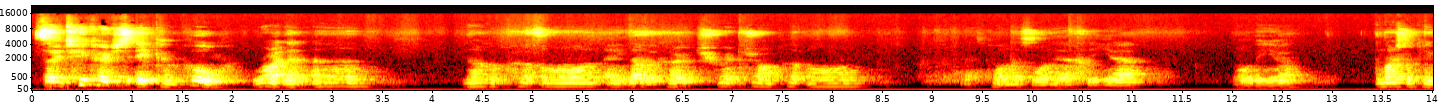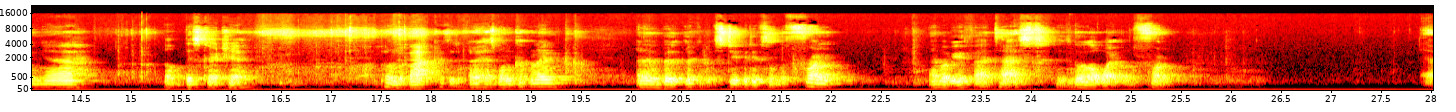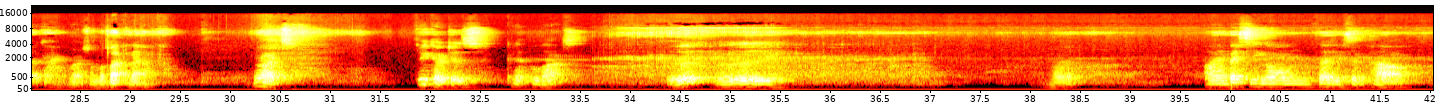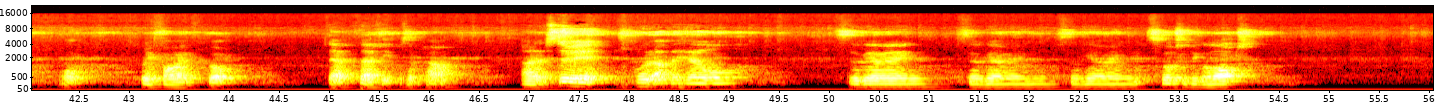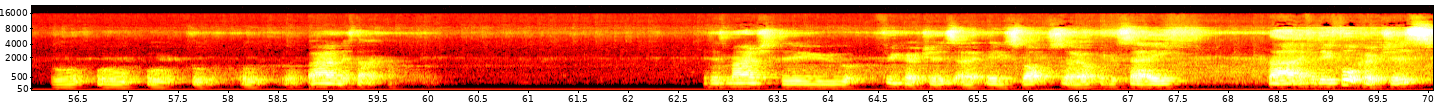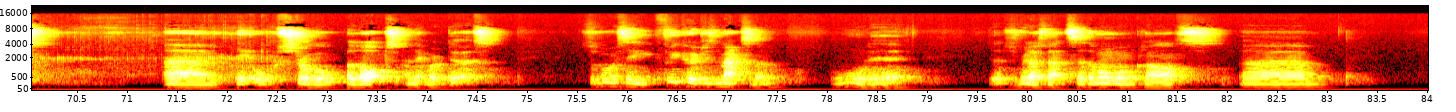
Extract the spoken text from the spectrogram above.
So two coaches it can pull. Right then, um, now I'm gonna put on another coach, which I'll put on. Let's put on this one here, the uh, or the uh, a nice looking uh, oh, this coach here. Put on the back because it only has one coupling, and a bit, look a bit stupid if it's on the front. That might be a fair test. It's got a lot of weight on the front. There we go. Right, on the back now. Right. Three coaches. Can it pull that? Right. I'm betting on 30% power. Well, 25, but yeah, 30% power. And let's do it. Pull it up the hill. Still going. Still going, still going. It's supposed to something a lot. Ooh, ooh, ooh, ooh, ooh, ooh. And it's done it. Has managed to three coaches and it nearly stopped, so I'll probably say that if I do four coaches, um, it will struggle a lot and it won't do it. So I'll probably say three coaches maximum. Oh dear just realised that the 1 1 class um,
